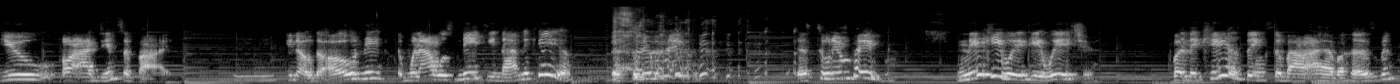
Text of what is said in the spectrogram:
you are identified. Mm-hmm. You know, the old Nick, when I was Nikki, not Nikia. That's two different people. That's two different people. Nikki would get with you. But Nikia thinks about I have a husband,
